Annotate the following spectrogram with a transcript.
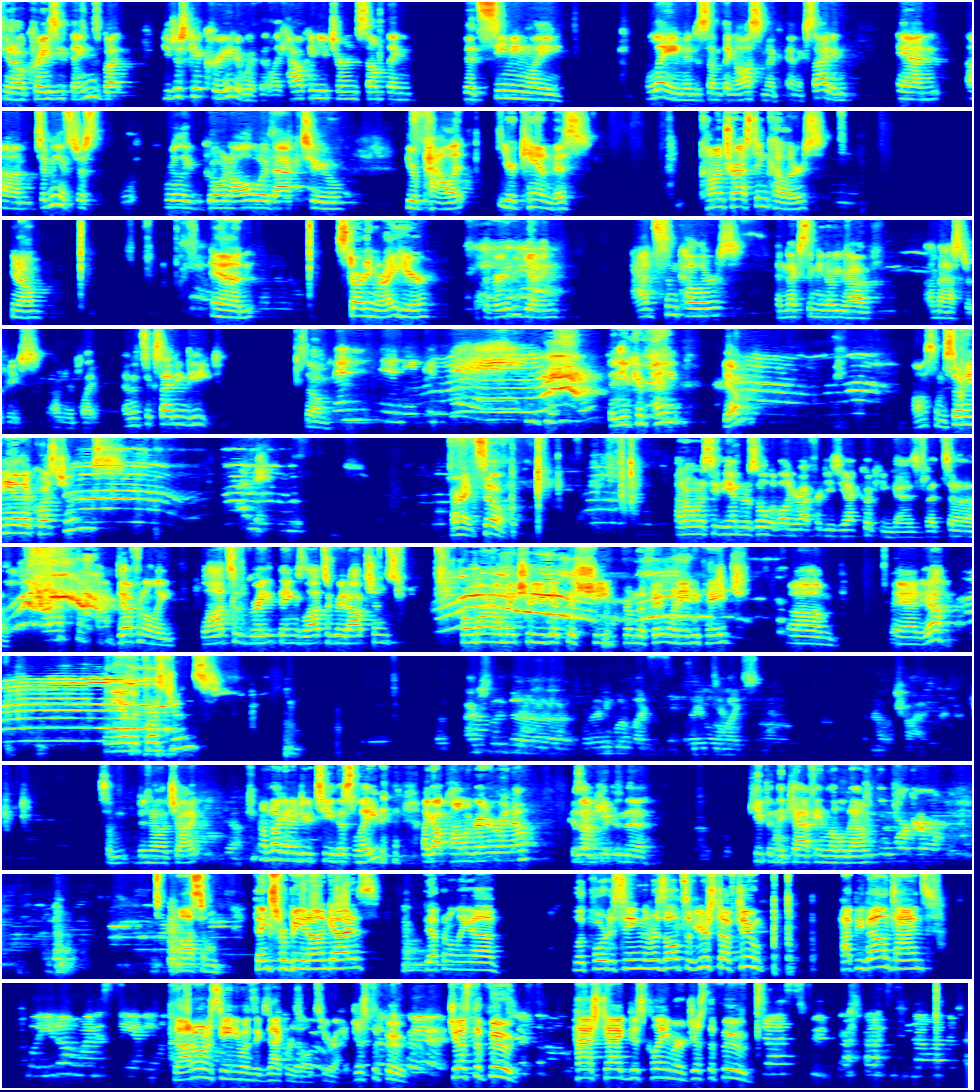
you know, crazy things, but you just get creative with it. Like, how can you turn something that's seemingly lame into something awesome and exciting. And um, to me, it's just really going all the way back to your palette, your canvas, contrasting colors, you know, and starting right here at the very beginning, add some colors, and next thing you know, you have a masterpiece on your plate. And it's exciting to eat. So then you can paint. Yep. Awesome. So, any other questions? All right. So, I don't want to see the end result of all your aphrodisiac cooking, guys, but uh, definitely lots of great things, lots of great options. Omar, I'll make sure you get this sheet from the Fit 180 page. Um, and yeah. Any other questions? Actually, the would anyone like would anyone like some vanilla chai? Some vanilla chai. Yeah. I'm not gonna do tea this late. I got pomegranate right now because I'm keeping the keeping the caffeine level down. Awesome. Thanks for being on, guys. Definitely uh, look forward to seeing the results of your stuff too. Happy Valentine's. Well, you don't want to see anyone. No, I don't want to see anyone's exact results. You're right. Just the food. Just the food. Just the food. Hashtag disclaimer. Just the food. Just food.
